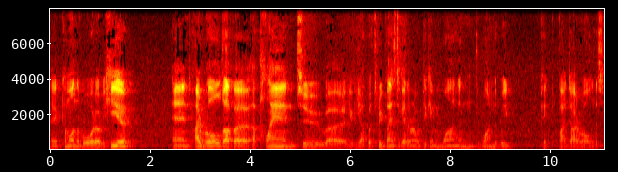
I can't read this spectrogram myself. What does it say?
They come on the board over here, and I rolled up a, a plan to, uh, I put three plans together and we're picking one, and the one that we picked by die roll is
